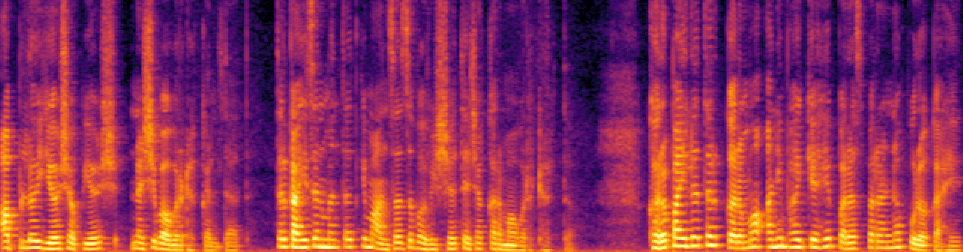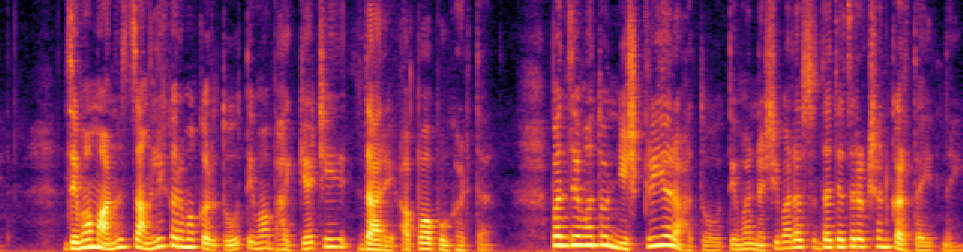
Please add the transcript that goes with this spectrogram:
आपलं यश अपयश नशिबावर ढकलतात. तर काहीजण म्हणतात की माणसाचं भविष्य त्याच्या कर्मावर ठरतं. खरं पाहिलं तर कर्म आणि भाग्य हे परस्परांना पूरक आहेत. जेव्हा माणूस चांगली कर्म करतो तेव्हा भाग्याची दारे आपोआप उघडतात. पण जेव्हा तो निष्क्रिय राहतो तेव्हा नशिबालासुद्धा त्याचं रक्षण करता येत नाही.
